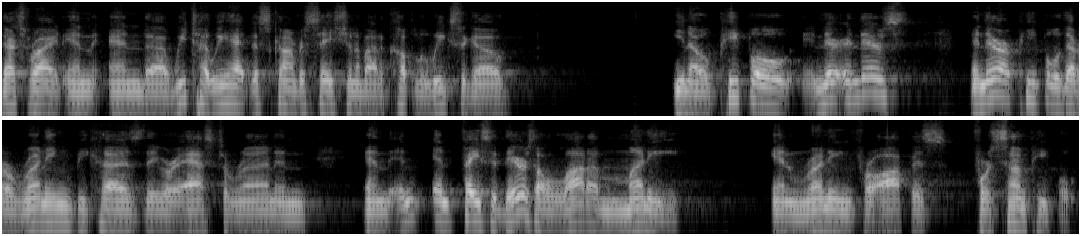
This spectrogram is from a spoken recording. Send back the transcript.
That's right. And and uh, we t- we had this conversation about a couple of weeks ago you know, people and there and there's and there are people that are running because they were asked to run and and and, and face it, there's a lot of money in running for office for some people.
